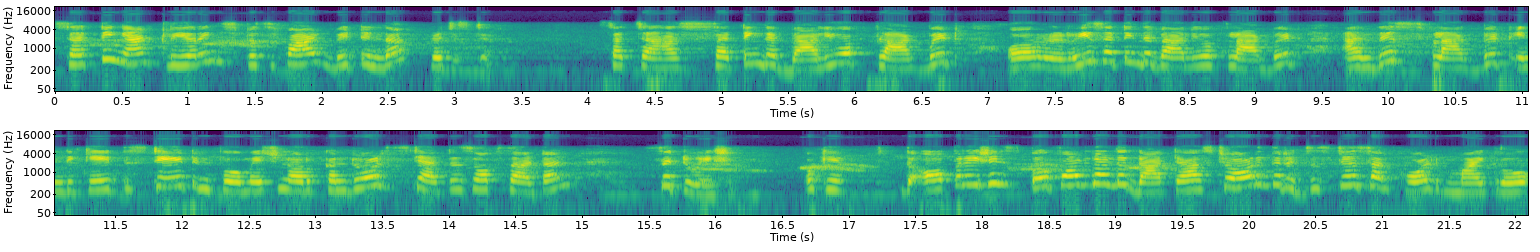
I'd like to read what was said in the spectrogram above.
setting and clearing specified bit in the register such as setting the value of flag bit or resetting the value of flag bit and this flag bit indicate the state information or control status of certain situation. Okay. The operations performed on the data stored in the registers are called micro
